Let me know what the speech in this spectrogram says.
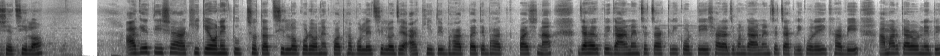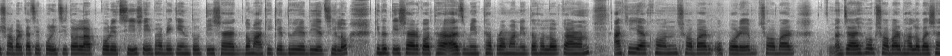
এসেছিল। আগে তিশা আখিকে অনেক তুচ্ছ তাচ্ছিল্য করে অনেক কথা বলেছিল যে, আখি, তুই ভাত পাইতে ভাত পাস না। যাই হোক, তুই গার্মেন্টসে চাকরি করতে, সারা জীবন গার্মেন্টসে চাকরি করেই খাবি। আমার কারণে তুই সবার কাছে পরিচিত লাভ করেছিস। এইভাবে কিন্তু তিশা একদম আখিকে ধুয়ে দিয়েছিল। কিন্তু তিশার কথা আজ মিথ্যা প্রমাণিত হলো, কারণ আখি এখন সবার উপরে, সবার যাই হোক, সবার ভালোবাসা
